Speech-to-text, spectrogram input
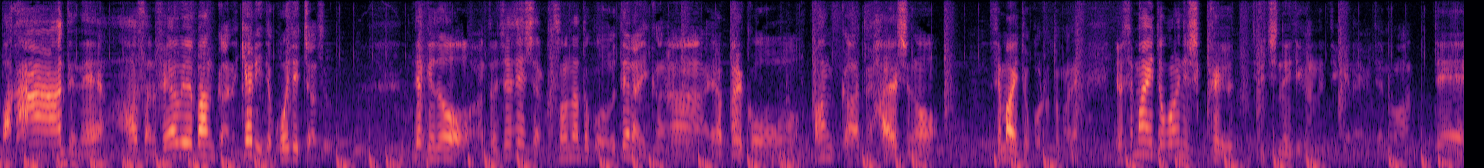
バカーンってね、アーサーのフェアウェイバンカーね、キャリーで越えてっちゃうんですよ。だけど、土屋選手なんかそんなとこ打てないから、やっぱりこう、バンカーと林の狭いところとかね、いや狭いところにしっかり打ち抜いていかないといけないみたいなのがあって、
